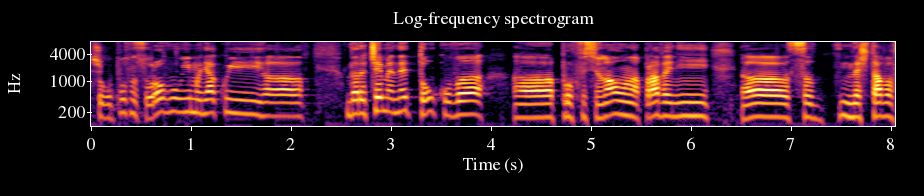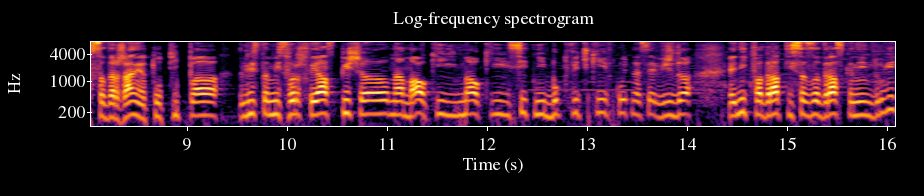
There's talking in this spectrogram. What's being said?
Ще го пусна сурово. Има някои, а, да речеме, не толкова а, професионално направени а, съ, неща в съдържанието, типа листа ми свършва и аз пиша на малки, малки ситни буквички, в които не се вижда едни квадрати са задраскани и други.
